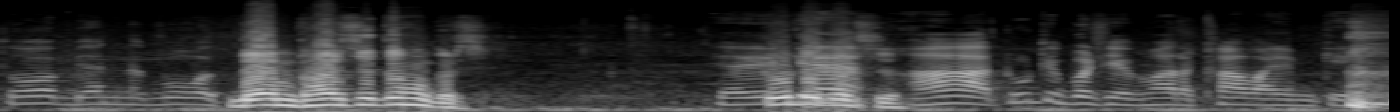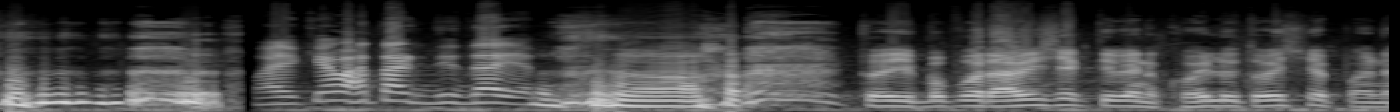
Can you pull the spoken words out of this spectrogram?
તો બેન ને બહુ બેન ભણશે તો શું કરશે? તૂટી પડશે? હા તૂટી પડશે મારે ખાવા એમ કે. ભાઈ કેવા હતા દીધા એમ? તો એ બપોર આવી શકતી હોય ખોયલું તો હશે પણ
